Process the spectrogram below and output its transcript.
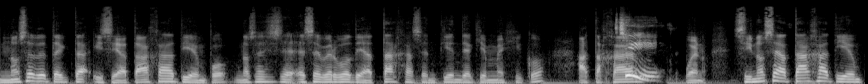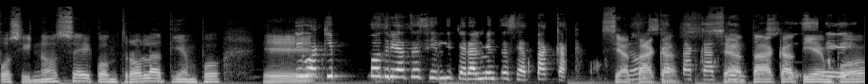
no se detecta y se ataja a tiempo, no sé si ese verbo de ataja se entiende aquí en México, atajar. Sí. Bueno, si no se ataja a tiempo, si no se controla a tiempo. Eh, Digo, aquí podrías decir literalmente se ataca. Se ataca, se ataca a tiempo.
